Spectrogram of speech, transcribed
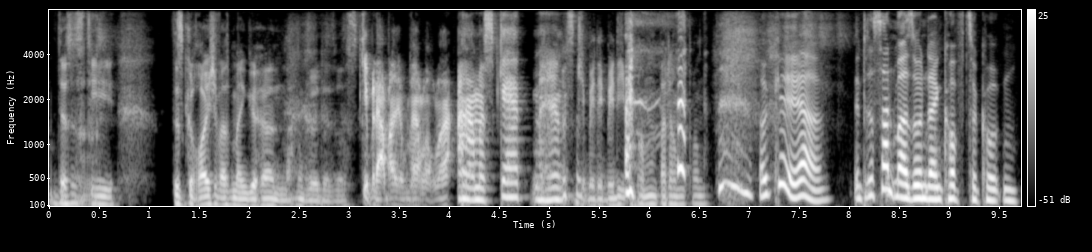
Das ist die, das Geräusch, was mein Gehirn machen würde. So. I'm a scat man. Skibbidi-bidi-bum-badum-bum. Okay, ja. Interessant mal so in deinen Kopf zu gucken.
